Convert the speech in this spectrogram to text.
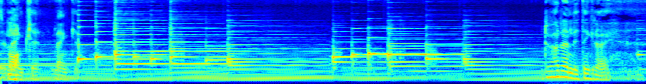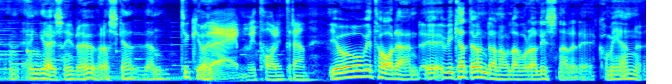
eh, länken, länken. Du hade en liten grej. En, grej som gjorde dig överraskad. Den tycker jag... Nej, men vi tar inte den. Jo, vi tar den. Eh, Vi kan inte undanhålla våra lyssnare det. Kom igen nu.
